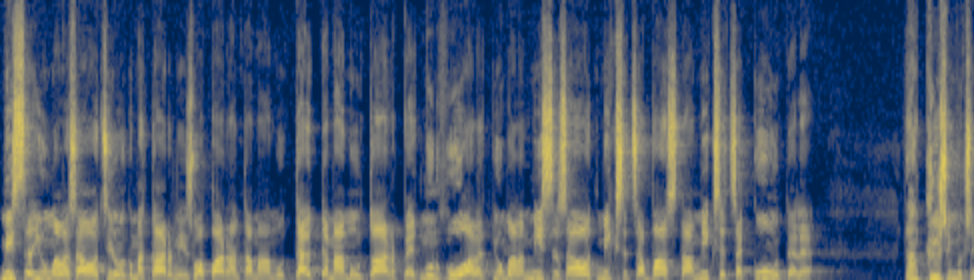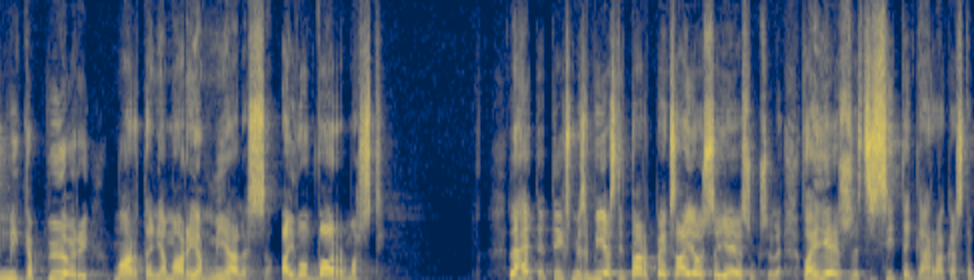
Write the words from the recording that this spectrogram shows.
Missä Jumala sä oot silloin, kun mä tarvin sua parantamaan mut, täyttämään mun tarpeet, mun huolet? Jumala, missä sä oot? Mikset sä vastaa? Mikset sä kuuntele? Nämä on kysymykset, mitkä pyöri Martan ja Marian mielessä. Aivan varmasti. Lähetettiinkö me se viesti tarpeeksi ajoissa Jeesukselle? Vai Jeesus, että sä sittenkään rakasta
